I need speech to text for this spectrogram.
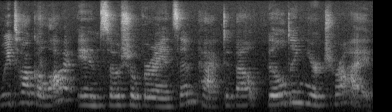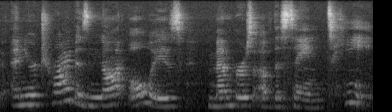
we talk a lot in Social Brilliance Impact about building your tribe, and your tribe is not always members of the same team.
